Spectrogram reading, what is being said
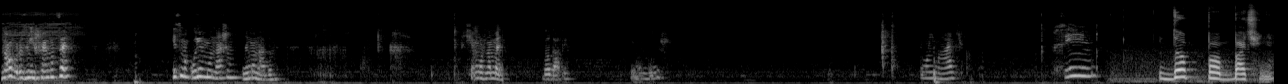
Знову розмішуємо це. І смакуємо нашим лимонадом. Ще можна мед додати. Тимон, будеш? Ой, мальчик. Всім До побачення.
